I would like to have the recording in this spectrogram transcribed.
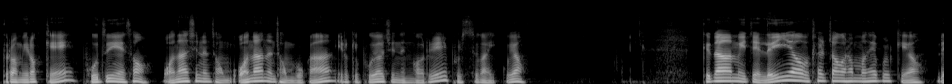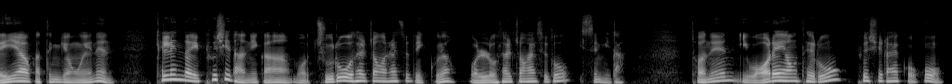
그럼 이렇게 보드에서 원하시는 정보, 원하는 정보가 이렇게 보여지는 것을 볼 수가 있고요. 그 다음에 이제 레이아웃 설정을 한번 해볼게요. 레이아웃 같은 경우에는 캘린더의 표시 단위가 뭐 주로 설정을 할 수도 있고요. 월로 설정할 수도 있습니다. 저는 이 월의 형태로 표시를 할 거고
